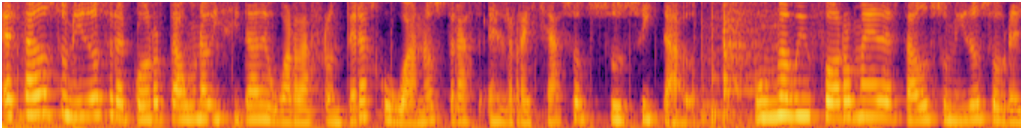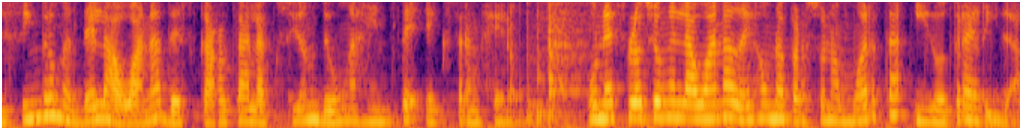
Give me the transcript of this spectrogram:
Estados Unidos recorta una visita de guardafronteras cubanos tras el rechazo suscitado. Un nuevo informe de Estados Unidos sobre el síndrome de La Habana descarta la acción de un agente extranjero. Una explosión en La Habana deja una persona muerta y otra herida.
